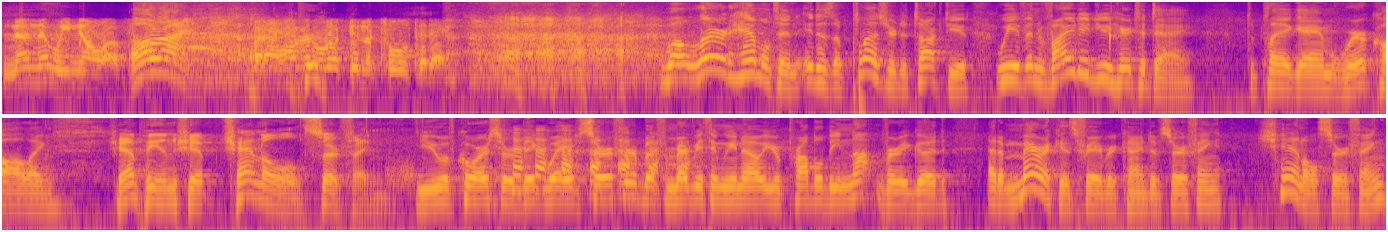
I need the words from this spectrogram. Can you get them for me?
None that we know of. All right. But I haven't looked in the pool today. Well, Laird Hamilton, it is a pleasure to talk to you. We have invited you here today to play a game we're calling Championship Channel Surfing. You, of course, are a big wave surfer, but from everything we know, you're probably not very good at America's favorite kind of surfing, channel surfing.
